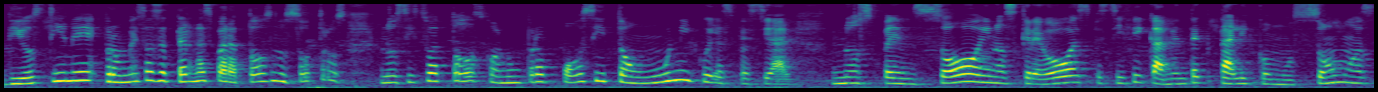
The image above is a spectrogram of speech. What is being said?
Dios tiene promesas eternas para todos nosotros. Nos hizo a todos con un propósito único y especial. Nos pensó y nos creó específicamente tal y como somos.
